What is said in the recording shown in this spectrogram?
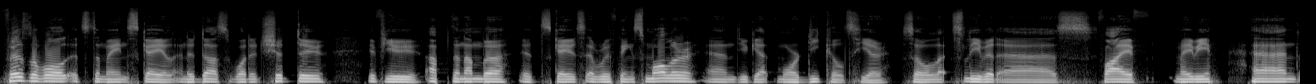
First of all, it's the main scale and it does what it should do. If you up the number, it scales everything smaller and you get more decals here. So let's leave it as 5 maybe. And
